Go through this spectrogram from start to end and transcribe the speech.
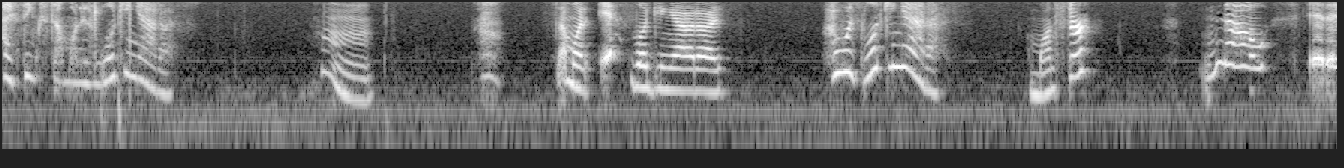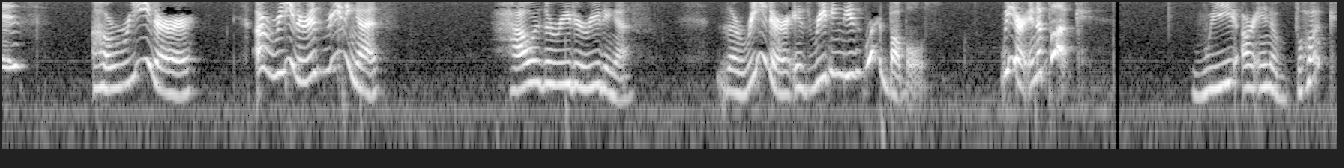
I think someone is looking at us. Hmm. Someone is looking at us. Who is looking at us? A monster? No, it is a reader. A reader is reading us. How is a reader reading us? The reader is reading these word bubbles. We are in a book. We are in a book?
